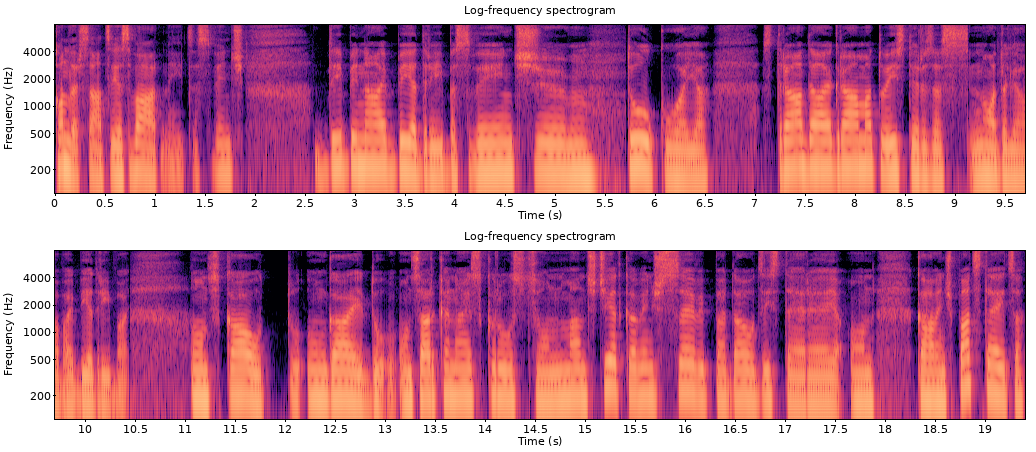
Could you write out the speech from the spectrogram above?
konversācijas vārnīcas, viņš dibināja biedrības, viņš um, tulkoja, strādāja grāmatu iztirzes nodaļā vai biedrībā. Un skautu un gaidu un sarkanais krusts, un man šķiet, ka viņš sevi par daudz iztērēja, un, kā viņš pats teica,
